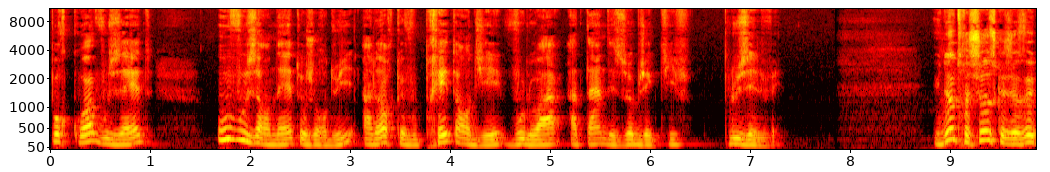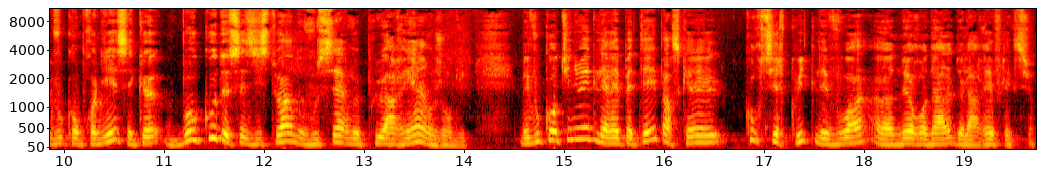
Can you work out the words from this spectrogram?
pourquoi vous êtes où vous en êtes aujourd'hui alors que vous prétendiez vouloir atteindre des objectifs plus élevés. Une autre chose que je veux que vous compreniez, c'est que beaucoup de ces histoires ne vous servent plus à rien aujourd'hui. Mais vous continuez de les répéter parce qu'elles court-circuitent les voies euh, neuronales de la réflexion.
